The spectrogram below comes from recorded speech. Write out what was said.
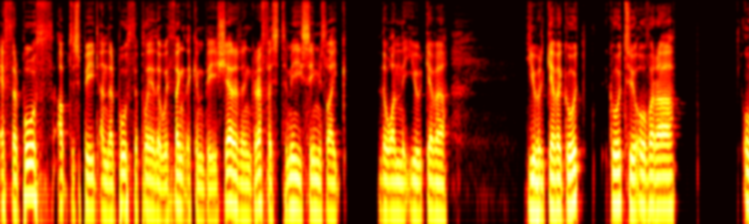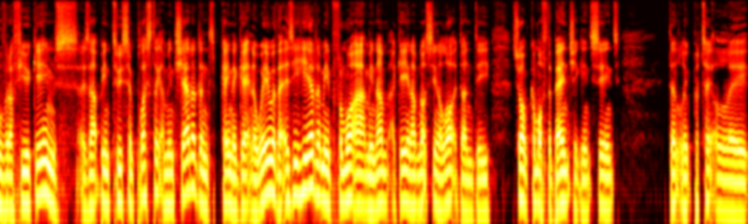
if they're both up to speed and they're both the player that we think they can be, Sheridan Griffiths to me seems like the one that you would give a you would give a go go to over a over a few games. Is that being too simplistic? I mean, Sheridan's kind of getting away with it. Is he here? I mean, from what I, I mean, I'm again, I've not seen a lot of Dundee. So I've come off the bench against Saints. Didn't look particularly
